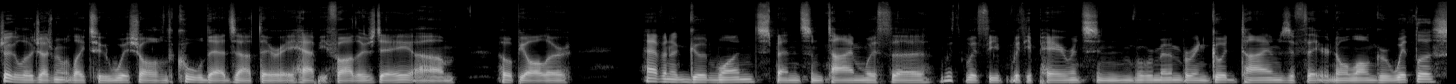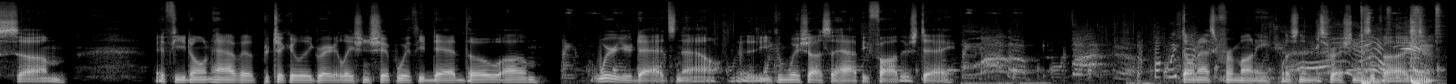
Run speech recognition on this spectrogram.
Juggalo Judgment would like to wish all of the cool dads out there a happy Father's Day. Um, hope y'all are having a good one, spending some time with uh, with with the with your parents and remembering good times if they are no longer with us. Um, if you don't have a particularly great relationship with your dad, though, um, we're your dads now. You can wish us a happy Father's Day. Don't ask for money. Listening discretion is advised.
